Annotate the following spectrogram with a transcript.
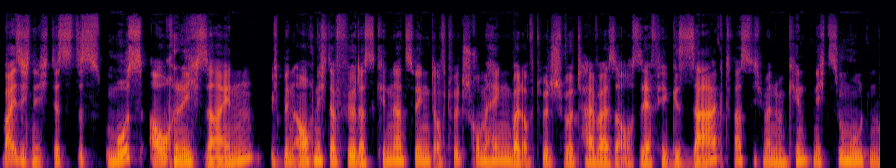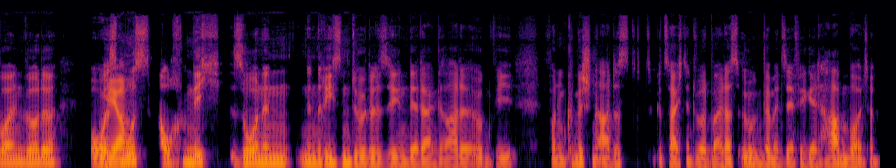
weiß ich nicht. Das, das muss auch nicht sein. Ich bin auch nicht dafür, dass Kinder zwingend auf Twitch rumhängen, weil auf Twitch wird teilweise auch sehr viel gesagt, was ich meinem Kind nicht zumuten wollen würde. Oh Aber ja. Es muss auch nicht so einen, einen Riesendödel sehen, der da gerade irgendwie von einem Commission Artist gezeichnet wird, weil das irgendwer mit sehr viel Geld haben wollte.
